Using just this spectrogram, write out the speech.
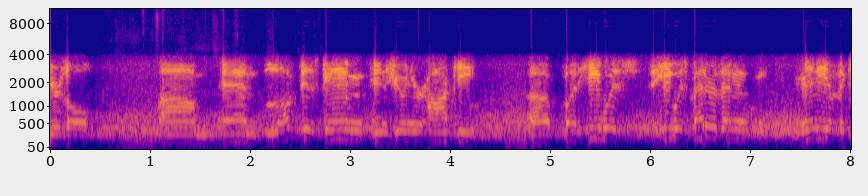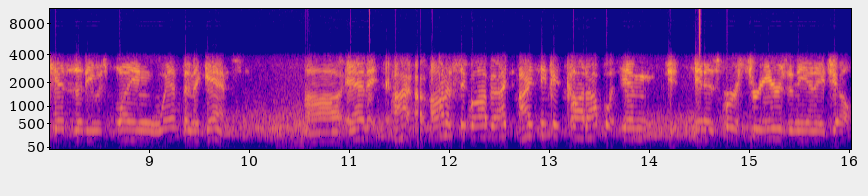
years old, um, and loved his game in junior hockey. Uh, but he was he was better than many of the kids that he was playing with and against. Uh, and it, I, honestly, Bob, I, I think it caught up with him in his first three years in the NHL.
